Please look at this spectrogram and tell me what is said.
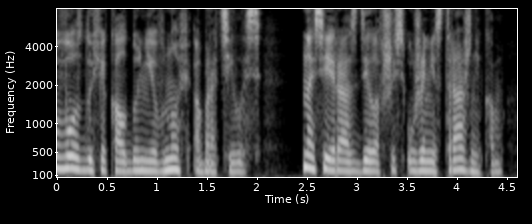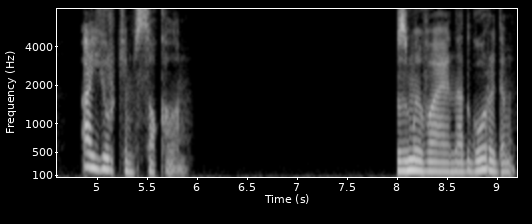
В воздухе колдунья вновь обратилась, на сей раз сделавшись уже не стражником, а юрким соколом. Взмывая над городом,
